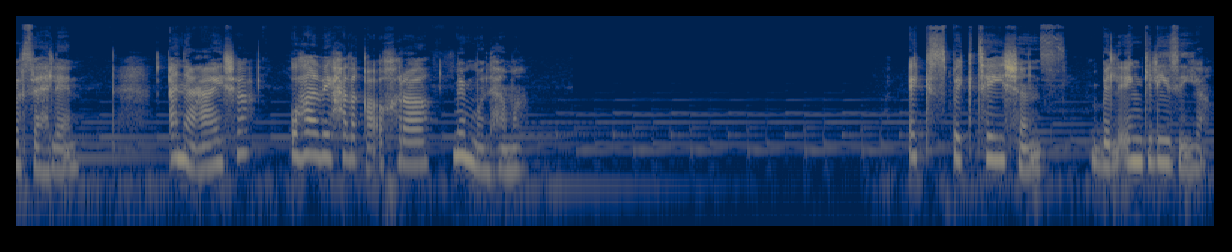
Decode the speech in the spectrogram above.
وسهلين. أنا عايشة وهذه حلقة أخرى من ملهمة. Expectations بالإنجليزية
